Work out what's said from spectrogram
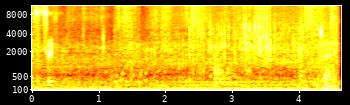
Infantry. Turning.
